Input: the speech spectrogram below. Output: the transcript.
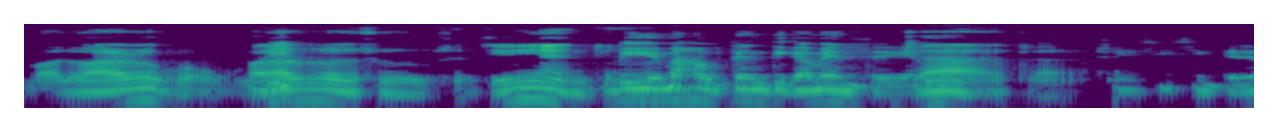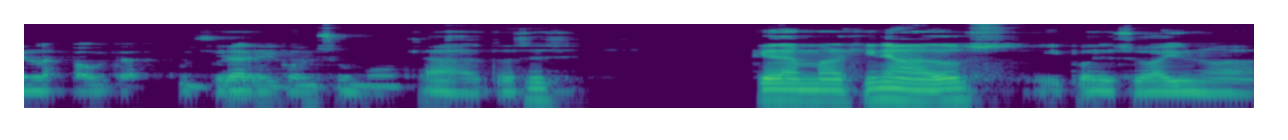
valorarlo, valorarlo en su sentimiento. Vive más auténticamente. Claro, claro. sin tener las pautas culturales del consumo. Claro, entonces quedan marginados y por eso hay una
